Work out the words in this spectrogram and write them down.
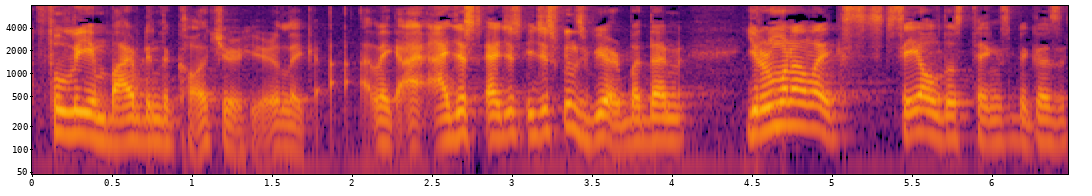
fully imbibed in the culture here. Like like I, I just i just it just feels weird. But then you don't want to like say all those things because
